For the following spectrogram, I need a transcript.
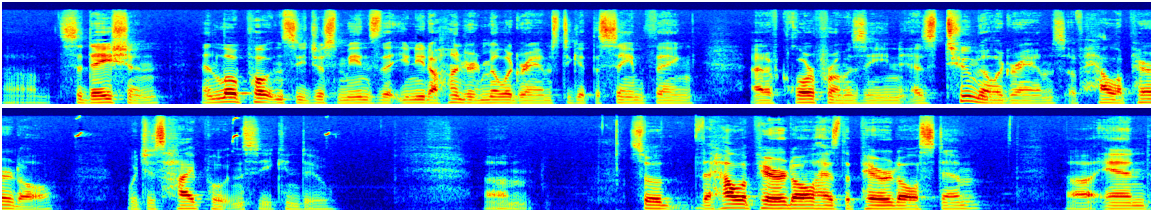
um, sedation, and low potency just means that you need 100 milligrams to get the same thing out of chlorpromazine as 2 milligrams of haloperidol, which is high potency, can do. Um, so the haloperidol has the peridol stem, uh, and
